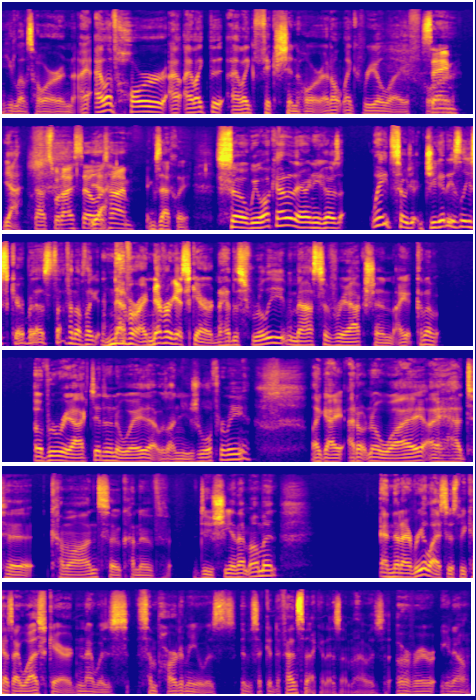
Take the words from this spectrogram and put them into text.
he loves horror, and I, I love horror. I, I like the I like fiction horror. I don't like real life. Horror. Same. Yeah, That's what I say all the time. Exactly. So we walk out of there and he goes, Wait, so do you get easily scared by that stuff? And I was like, Never, I never get scared. And I had this really massive reaction. I kind of overreacted in a way that was unusual for me. Like, I, I don't know why I had to come on so kind of douchey in that moment. And then I realized it was because I was scared, and I was some part of me was it was like a defense mechanism. I was over, you know.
